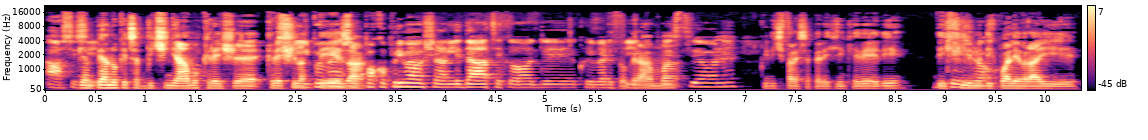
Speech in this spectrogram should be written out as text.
Ah, sì, pian sì. piano che ci avviciniamo cresce, cresce Sì, poi penso l'attesa, poco prima usciranno le date con, de- con i vari film Programma. questione. quindi ci farai sapere i film che vedi, dei Che film no. di quali avrai,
